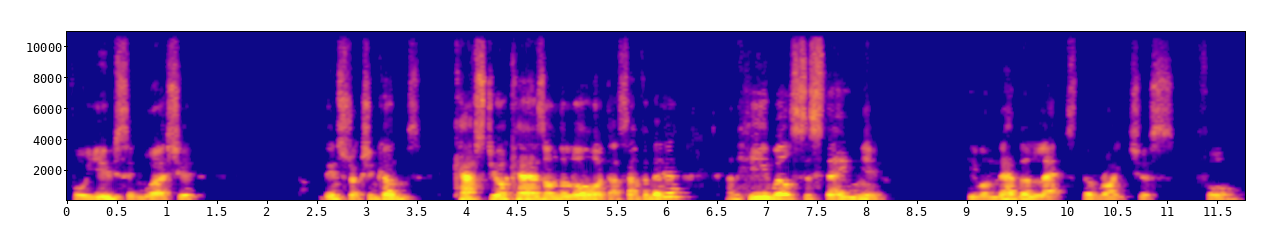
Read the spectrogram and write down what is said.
for use in worship, the instruction comes cast your cares on the Lord. That sound familiar? And he will sustain you. He will never let the righteous fall.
